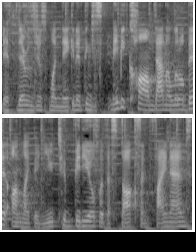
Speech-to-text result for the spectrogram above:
if there was just one negative thing, just maybe calm down a little bit on like the YouTube videos with the stocks and finance.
